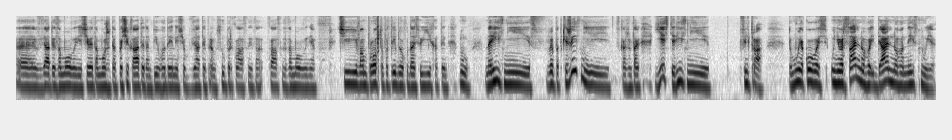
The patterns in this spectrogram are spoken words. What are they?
е, взяти замовлення, чи ви там можете почекати там півгодини, щоб взяти прям супер класне замовлення, чи вам просто потрібно кудись уїхати. Ну, на різні випадки житті, скажімо так, є різні фільтра. Тому якогось універсального, ідеального не існує.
